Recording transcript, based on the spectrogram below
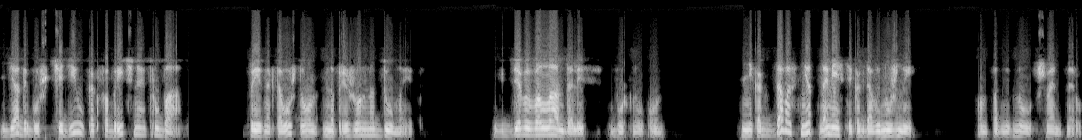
Ядыбуш чадил, как фабричная труба, признак того, что он напряженно думает. «Где вы валандались?» — буркнул он. Никогда вас нет на месте, когда вы нужны. Он подмигнул Швентнеру.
